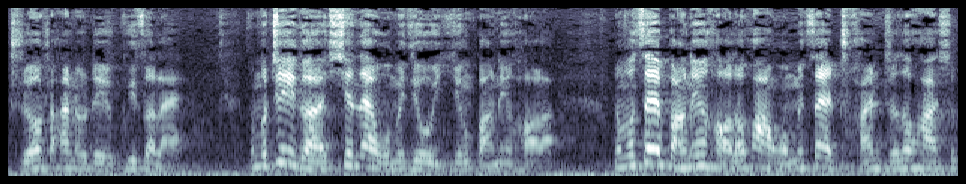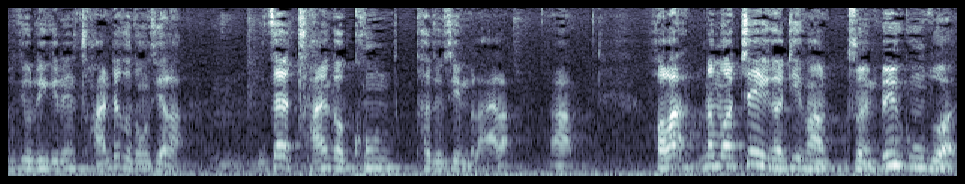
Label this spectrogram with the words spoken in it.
主要是按照这个规则来。那么这个现在我们就已经绑定好了。那么再绑定好的话，我们再传值的话，是不是就得给人传这个东西了？你再传一个空，它就进不来了啊。好了，那么这个地方准备工作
